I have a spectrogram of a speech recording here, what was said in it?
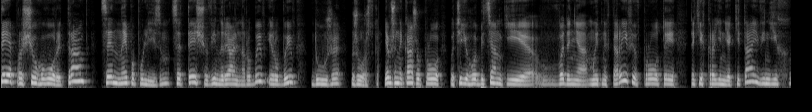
те, про що говорить Трамп, це не популізм, це те, що він реально робив і робив дуже жорстко. Я вже не кажу про оці його обіцянки введення митних тарифів проти таких країн, як Китай. Він їх е,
